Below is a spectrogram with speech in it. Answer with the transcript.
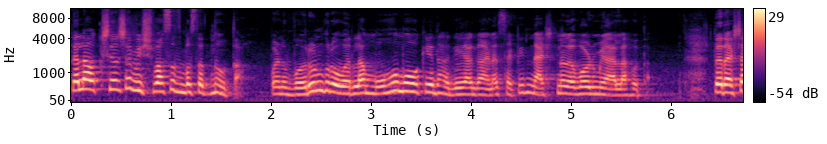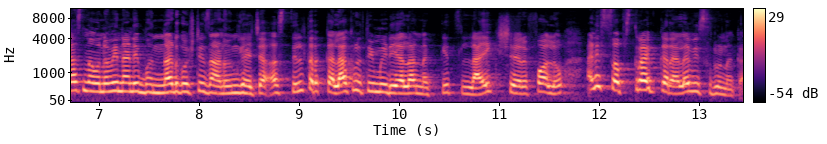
त्याला अक्षरशः विश्वासच बसत नव्हता. पण वरुण ग्रोवरला मोहमोह के धागे या गाण्यासाठी नॅशनल अवॉर्ड मिळाला होता. तर अशाच नवनवीन आणि भन्नाट गोष्टी जाणून घ्यायच्या असतील तर कलाकृती मीडियाला नक्कीच लाईक शेअर फॉलो आणि सबस्क्राईब करायला विसरू नका.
